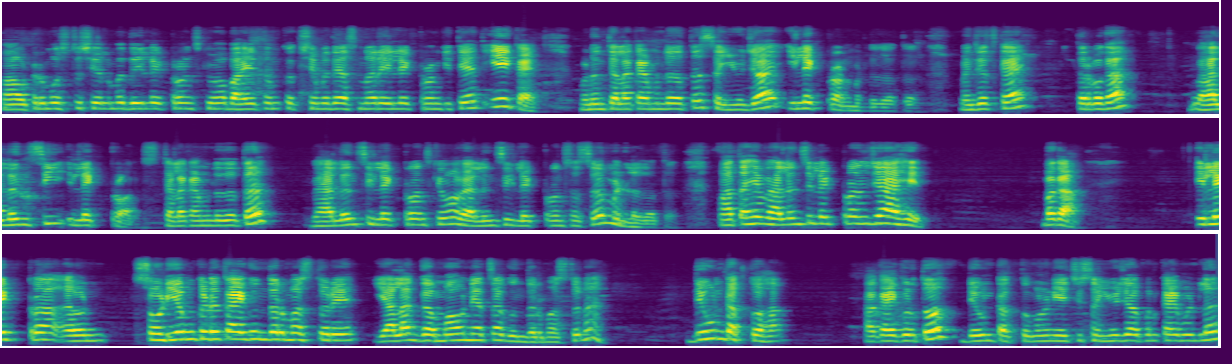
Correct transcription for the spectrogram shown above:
मग आउटरमोस्ट शेल मध्ये इलेक्ट्रॉन्स किंवा बाह्यतम कक्षेमध्ये असणारे इलेक्ट्रॉन किती आहेत? एक आहेत. म्हणून त्याला काय म्हटलं जातं? संयुजा इलेक्ट्रॉन म्हटलं जातं. म्हणजेच काय? तर बघा व्हॅलन्सी इलेक्ट्रॉन्स त्याला काय म्हटलं जातं? व्हॅलन्स इलेक्ट्रॉन्स किंवा व्हॅलन्सी इलेक्ट्रॉन्स असं म्हटलं जातं. मग आता हे व्हॅलन्स इलेक्ट्रॉन जे आहेत बघा इलेक्ट्रॉन सोडियमकडे काय गुणधर्म असतो रे? याला गमावण्याचा गुणधर्म असतो ना? देऊन टाकतो हा. हा काय करतो? देऊन टाकतो. म्हणून याची संयोजन आपण काय म्हटलं?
